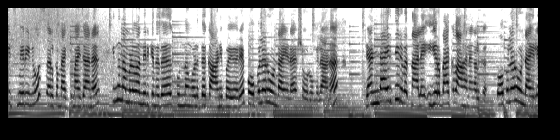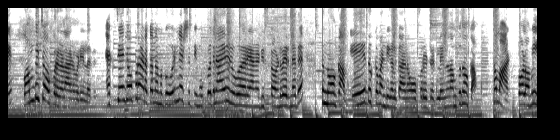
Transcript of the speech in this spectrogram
ഇറ്റ്സ് മീറി news welcome back to my channel ഇന്ന് നമ്മൾ വന്നിരിക്കുന്നത് കുന്നംകുളത്ത് കാണിപ്പയ്യൂരെ പോപ്പുലർ ഹുണ്ടായിയുടെ ഷോറൂമിലാണ് രണ്ടായിരത്തി ഇരുപത്തിനാല് ഇയർ ബാക്ക് വാഹനങ്ങൾക്ക് പോപ്പുലർ ഹുണ്ടായിലെ വമ്പിച്ച ഓഫറുകളാണ് ഇവിടെ ഉള്ളത്. എക്സ്ചേഞ്ച് ഓഫർ അടക്കം നമുക്ക് ഒരു ലക്ഷത്തി മുപ്പതിനായിരം രൂപ വരെയാണ് ഡിസ്കൗണ്ട് വരുന്നത്. നോക്കാം. ഏതൊക്കെ വണ്ടികൾക്കാണ് ഓഫർ ഇട്ടിട്ടുള്ളത് എന്ന് നമുക്ക് നോക്കാം. Follow me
